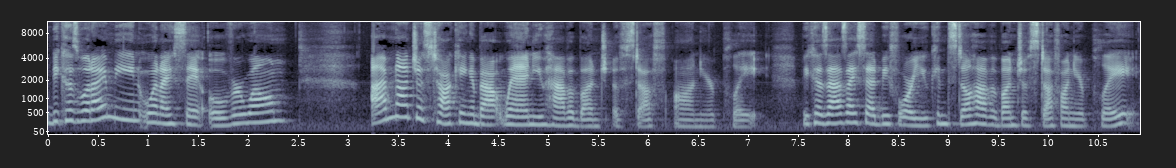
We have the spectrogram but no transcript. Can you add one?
Because what I mean when I say overwhelm, I'm not just talking about when you have a bunch of stuff on your plate. Because as I said before, you can still have a bunch of stuff on your plate,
